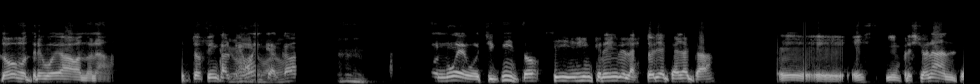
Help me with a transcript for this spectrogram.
dos o tres bodegas abandonadas. Esto es Finca Pehuen que acá nuevo, chiquito, sí, es increíble la historia que hay acá. Eh, eh, es impresionante.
